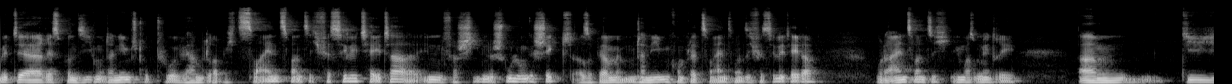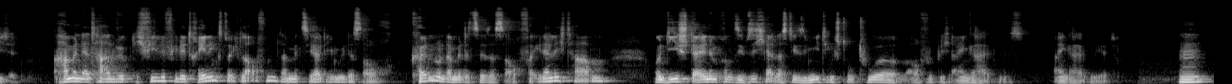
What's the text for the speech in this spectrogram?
mit der responsiven Unternehmensstruktur, wir haben, glaube ich, 22 Facilitator in verschiedene Schulungen geschickt. Also wir haben im Unternehmen komplett 22 Facilitator oder 21, irgendwas um den Dreh. Ähm, die haben in der Tat wirklich viele, viele Trainings durchlaufen, damit sie halt irgendwie das auch können und damit sie das auch verinnerlicht haben. Und die stellen im Prinzip sicher, dass diese Meetingstruktur auch wirklich eingehalten ist, eingehalten wird. Hm.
